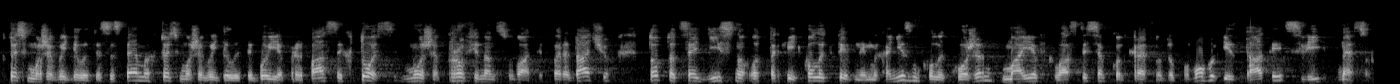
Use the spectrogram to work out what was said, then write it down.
Хтось може виділити системи, хтось може виділити боєприпаси, хтось може профінансувати передачу. Тобто, це дійсно от такий колективний механізм, коли кожен має вкластися в конкретну допомогу і дати свій внесок.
